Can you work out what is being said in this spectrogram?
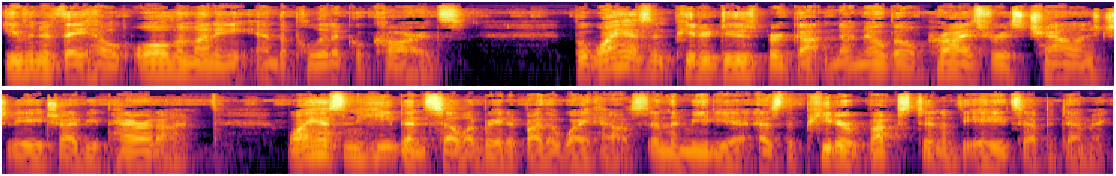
even if they held all the money and the political cards. But why hasn't Peter Duesberg gotten a Nobel Prize for his challenge to the HIV paradigm? Why hasn't he been celebrated by the White House and the media as the Peter Buxton of the AIDS epidemic?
